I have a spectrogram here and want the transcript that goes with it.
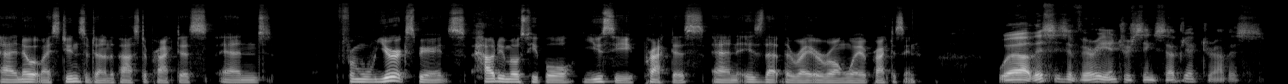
I know what my students have done in the past to practice. And from your experience, how do most people you see practice, and is that the right or wrong way of practicing? Well, this is a very interesting subject, Travis.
